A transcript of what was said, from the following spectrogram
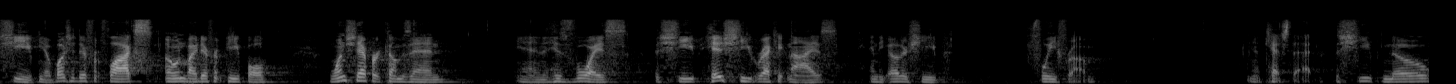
sheep, you know, a bunch of different flocks owned by different people, one shepherd comes in and his voice, the sheep, his sheep recognize and the other sheep flee from. You know, catch that. The sheep know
